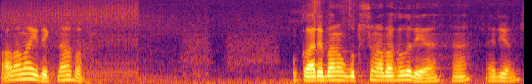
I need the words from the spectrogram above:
Alana gidelim ne yapak? Bu garibanın kutusuna bakılır ya. Ha? Ne diyorsunuz?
